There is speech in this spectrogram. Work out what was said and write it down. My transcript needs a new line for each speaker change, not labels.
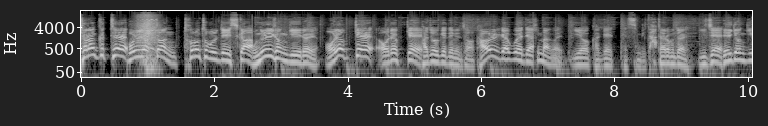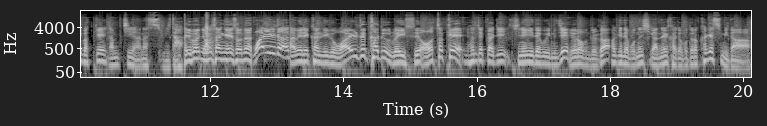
벼랑 끝에 몰렸던 토론토 블루제이스가 오늘 경기를 어렵게 어렵게 가져오게 되면서 가을 야구에 대한 희망을 이어가게 됐습니다. 자 여러분들 이제 4경기밖에 남지 않았습니다. 이번 영상에서는 와일드한 아메리칸 리그 와일드카드 레이스 어떻게 현재까지 진행이 되고 있는지 여러분들과 확인해보는 시간을 가져보도록 하겠습니다.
